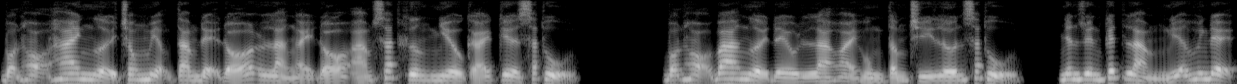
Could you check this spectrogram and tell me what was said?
bọn họ hai người trong miệng tam đệ đó là ngày đó ám sát Khương nhiều cái kia sát thủ. Bọn họ ba người đều là hoài hùng tâm trí lớn sát thủ, nhân duyên kết làm nghĩa huynh đệ,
